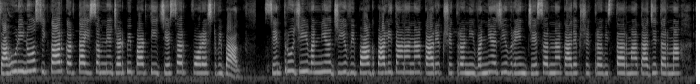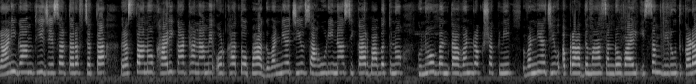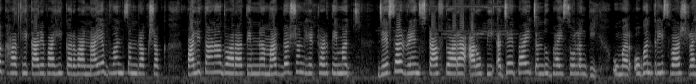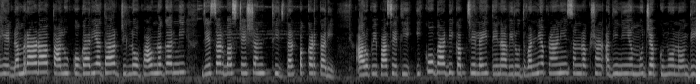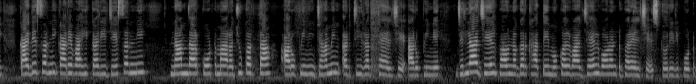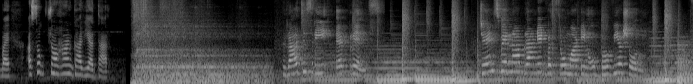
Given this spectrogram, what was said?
સાહુડીનો શિકાર કરતા ઈસમને ઝડપી પાડતી જેસર ફોરેસ્ટ વિભાગ શેત્રુંજી વન્યજીવ વિભાગ પાલીતાણાના કાર્યક્ષેત્રની વન્યજીવ રેન્જ જેસરના કાર્યક્ષેત્ર વિસ્તારમાં તાજેતરમાં રાણીગામથી જેસર તરફ જતા રસ્તાનો ખારીકાંઠા નામે ઓળખાતો ભાગ વન્યજીવ સાહુડીના શિકાર બાબતનો ગુનો બનતા વનરક્ષકની વન્યજીવ અપરાધમાં સંડોવાયેલ ઈસમ વિરુદ્ધ કડક હાથે કાર્યવાહી કરવા નાયબ વન સંરક્ષક પાલિતાણા દ્વારા તેમના માર્ગદર્શન હેઠળ તેમજ જેસર રેન્જ સ્ટાફ દ્વારા આરોપી અજયભાઈ ચંદુભાઈ સોલંકી ઉંમર ઓગણત્રીસ વર્ષ રહે ડમરાળા તાલુકો ગારિયાધાર જિલ્લો ભાવનગરની જેસર બસ સ્ટેશનથી જ ધરપકડ કરી. આરોપી પાસેથી ઇકો ગાડી કબજે લઈ તેના વિરુદ્ધ વન્ય પ્રાણી સંરક્ષણ અધિનિયમ મુજબ ગુનો નોંધી કાયદેસરની કાર્યવાહી કરી જેસરની નામદાર કોર્ટમાં રજૂ કરતા આરોપીની જામીન અરજી રદ થયેલ છે. આરોપીને જિલ્લા જેલ ભાવનગર ખાતે મોકલવા જેલ વોરંટ ભરેલ છે. Story report by Ashok Chauhan Gariyadhar. Rajshri apparels. જેન્ટ્સવેરના branded વસ્ત્રો માટેનો ભવ્ય showroom.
